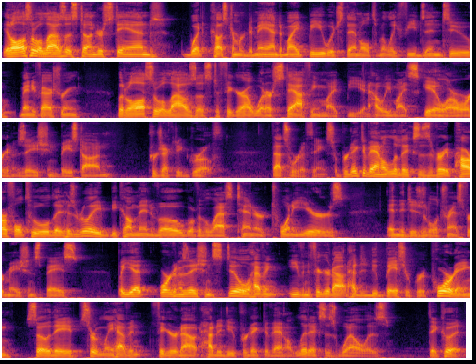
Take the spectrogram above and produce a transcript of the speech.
It also allows us to understand what customer demand might be, which then ultimately feeds into manufacturing, but it also allows us to figure out what our staffing might be and how we might scale our organization based on projected growth, that sort of thing. So predictive analytics is a very powerful tool that has really become in vogue over the last 10 or 20 years in the digital transformation space. But yet organizations still haven't even figured out how to do basic reporting, so they certainly haven't figured out how to do predictive analytics as well as they could.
